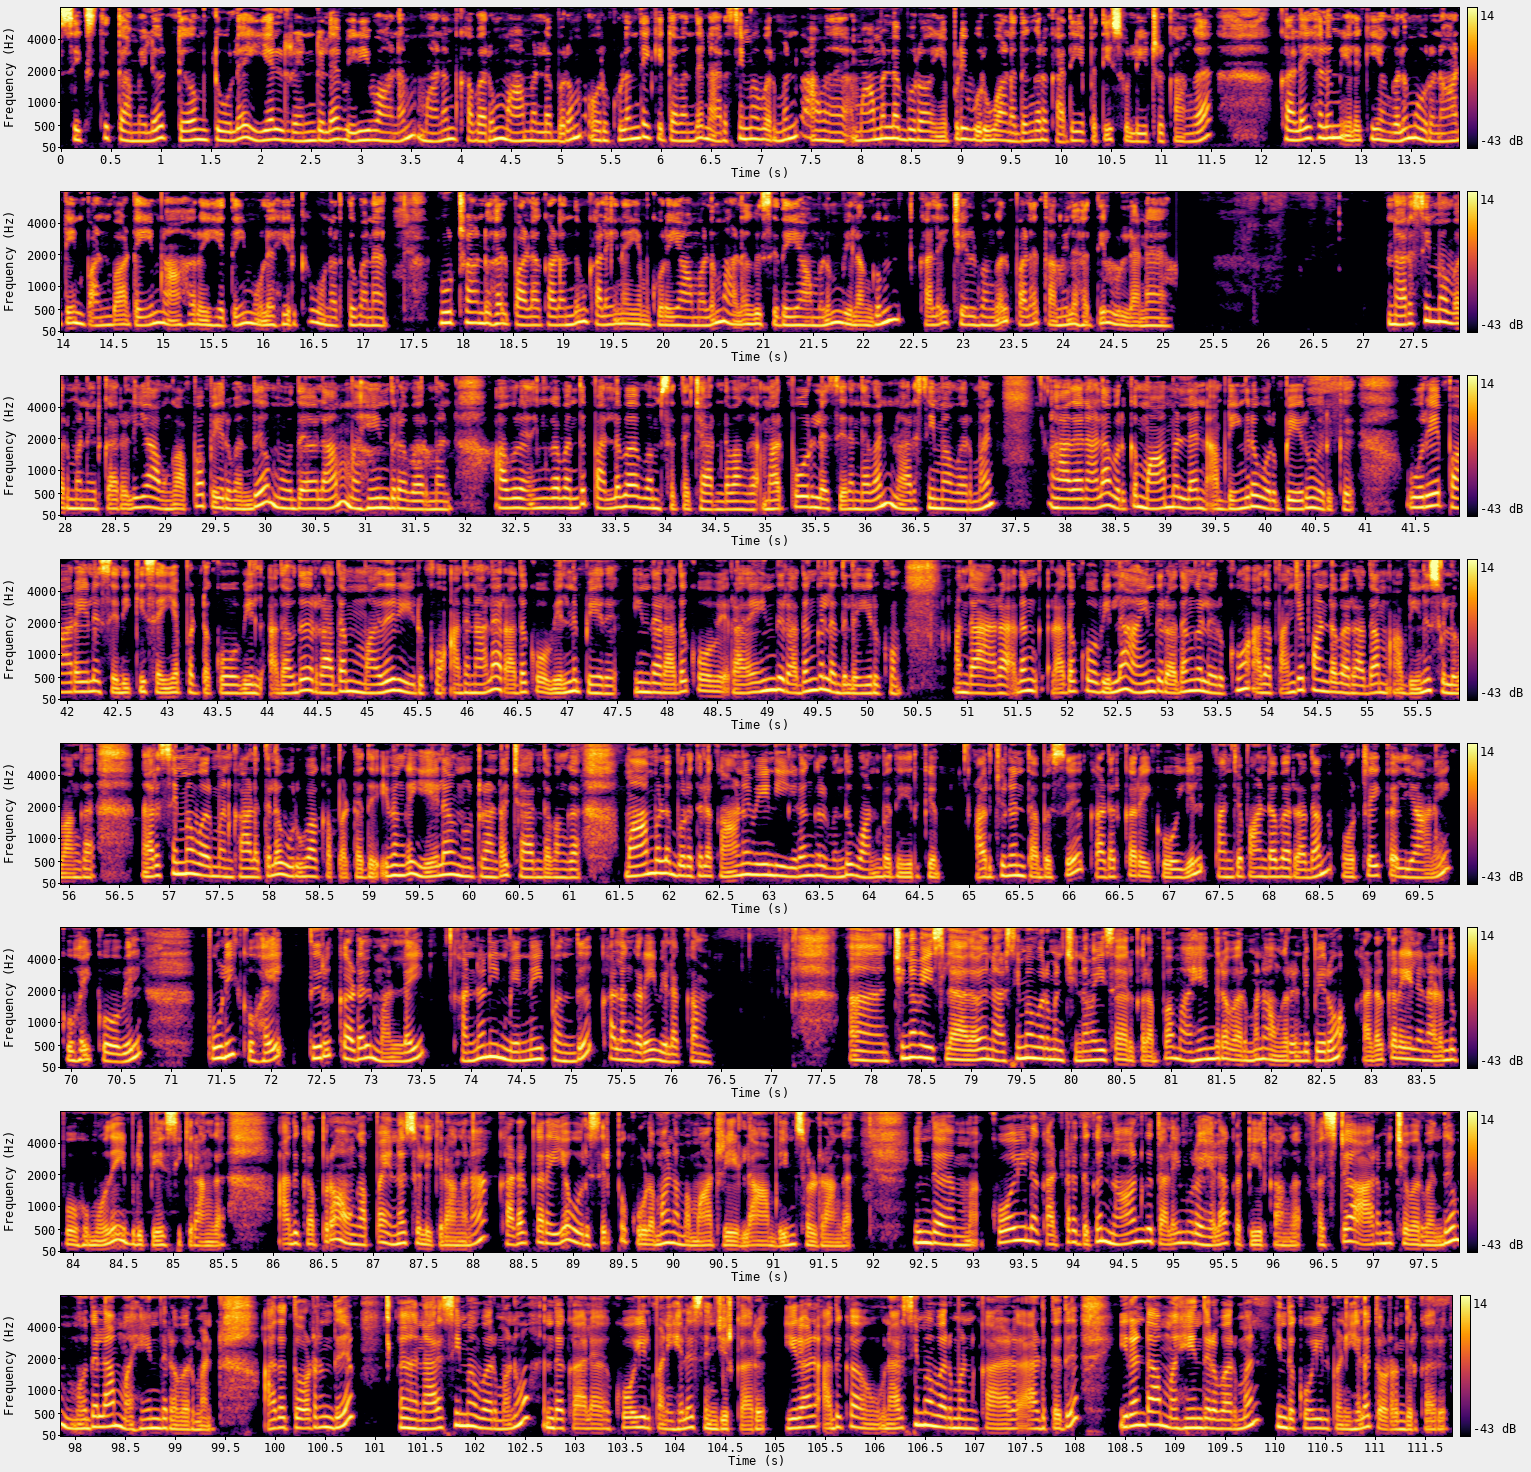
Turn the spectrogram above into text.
Sixth Tamil term டூவில் இயல் ரெண்டில் விரிவானம் மனம் கவரும் மாமல்லபுரம். ஒரு குழந்தைக்கிட்ட வந்து நரசிம்மவர்மன் அவன் மாமல்லபுரம் எப்படி உருவானதுங்கிற கதையை பற்றி சொல்லிகிட்ருக்காங்க கலைகளும் இலக்கியங்களும் ஒரு நாட்டின் பண்பாட்டையும் நாகரிகத்தையும் உலகிற்கு உணர்த்துவன. நூற்றாண்டுகள் பல கடந்தும் கலைநயம் குறையாமலும் அழகு சிதையாமலும் விளங்கும் கலை செல்வங்கள் பல தமிழகத்தில் உள்ளன. நரசிம்மவர்மன் இருக்கார் இல்லையா? அவங்க அப்பா பேர் வந்து முதலாம் மகேந்திரவர்மன். அவர் இங்கே வந்து பல்லவ வம்சத்தை சார்ந்தவங்க. மற்போரில் சிறந்தவன் நரசிம்மவர்மன். அதனால் அவருக்கு மாமல்லன் அப்படிங்கிற ஒரு பேரும் இருக்குது ஒரே பாறையில் செதுக்கி செய்யப்பட்ட கோவில் அதாவது ரதம் மாதிரி இருக்கும். அதனால் ரத கோவில்னு பேர். இந்த ரத கோவில் ஐந்து ரதங்கள் அதில் இருக்கும். அந்த ரதங் ரத கோவிலில் ஐந்து ரதங்கள் இருக்கும். அதை பஞ்சபாண்டவ ரதம் அப்படின்னு சொல்லுவாங்க. நரசிம்மவர்மன் காலத்தில் உருவாக்கப்பட்டது. இவங்க ஏழாம் நூற்றாண்டை சார்ந்தவங்க. மாமல்லபுரத்தில் காண வேண்டிய இடங்கள் வந்து ஒன்பது இருக்குது அர்ஜுனன் தபசு கடற்கரை கோயில் பஞ்சபாண்டவர் ரதம் ஒற்றைக்கல் யானை குகை கோவில் திருக்கடல் மல்லை கண்ணனின் வெண்ணெய் பந்து கலங்கரை விளக்கம். சின்ன வயசில் அதாவது நரசிம்மவர்மன் சின்ன வயசாக இருக்கிறப்ப மகேந்திரவர்மன் அவங்க ரெண்டு பேரும் கடற்கரையில் நடந்து போகும்போது இப்படி பேசிக்கிறாங்க. அதுக்கப்புறம் அவங்க அப்பா என்ன சொல்லிக்கிறாங்கன்னா கடற்கரையை ஒரு சிற்ப கூடமாக நம்ம மாற்றிடலாம் அப்படின்னு சொல்கிறாங்க இந்த கோயிலை கட்டுறதுக்கு நான்கு தலைமுறைகளாக கட்டியிருக்காங்க. ஃபஸ்ட்டு ஆரம்பித்தவர் வந்து முதலாம் மகேந்திரவர்மன். அதை தொடர்ந்து நரசிம்மவர்மனும் இந்த கால கோயில் பணிகளை செஞ்சுருக்காரு. இர அதுக்கு நரசிம்மவர்மன் கா அடுத்தது இரண்டாம் மகேந்திரவர்மன் இந்த கோயில் பணிகளை தொடர்ந்துருக்காரு.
